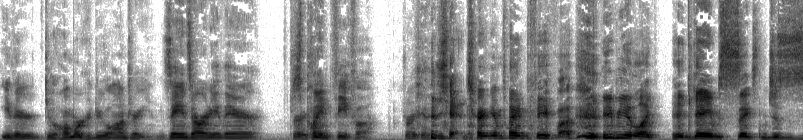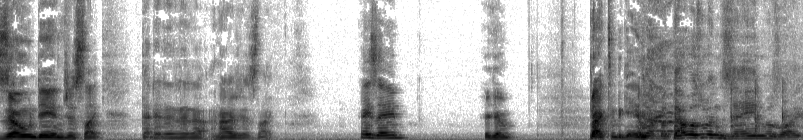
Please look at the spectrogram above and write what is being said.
either do homework or do laundry. Zane's already there, just Drinking. playing FIFA. Drinking. yeah, drinking, playing FIFA. He'd be in like hit game six and just zoned in, just like da da da da da. And I was just like, "Hey Zane, here you go, back to the game." yeah, but that was when Zane was like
